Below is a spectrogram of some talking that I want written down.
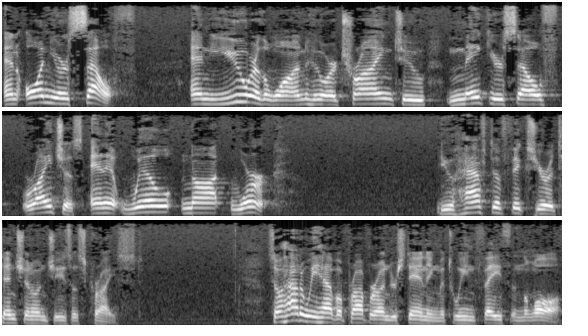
and on yourself. And you are the one who are trying to make yourself righteous. And it will not work. You have to fix your attention on Jesus Christ. So how do we have a proper understanding between faith and the law?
